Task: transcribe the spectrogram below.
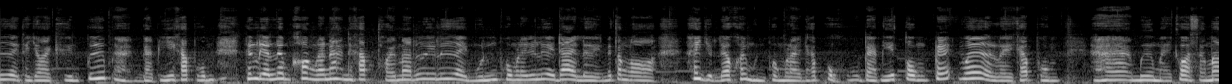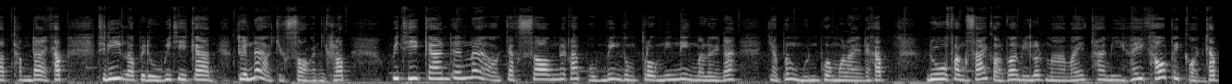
เรื่อยๆทยอยคืนปุ๊บอะแบบนี้ครับผมนักเรียนเริ่มคล่องแล้วนะนะครับถอยมาเรื่อยๆ หมุนพวงมาลัยเรื่อยๆได้เลย ไม่ต้องรอให้หยุดแล้วค่อยหมุนพวงมาลัยนะครับโอ้โหแบบนี้ตรงเป๊ะเวอร์เลยครับผมอ่ามือใหม่ก็สามารถทำได้ครับ ทีนี้เราไปดูวิธีการเดินหน้าออกจากซองกันครับ วิธีการเดินหน้าออกจากซองนะครับ ผมวิ่งตรงๆนิ่งๆมาเลยนะ อย่าเพิ่งหมุนพวงมาลัยนะครับ ดูฝั่งซ้ายก่อนว่ามีรถมาไหม ถ้ามีให้เขาไปก่อนครับ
